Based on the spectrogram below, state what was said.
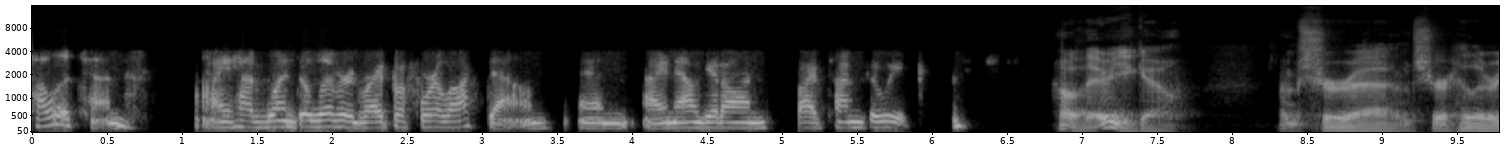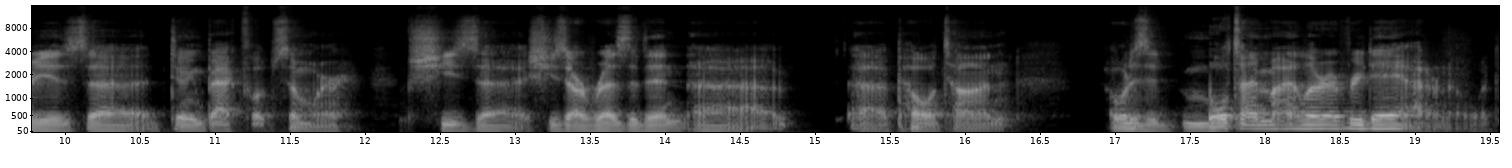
Peloton. I had one delivered right before lockdown, and I now get on five times a week. oh, there you go. I'm sure. Uh, I'm sure Hillary is uh, doing backflips somewhere. She's uh, she's our resident uh, uh, Peloton. What is it? Multi miler every day? I don't know what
